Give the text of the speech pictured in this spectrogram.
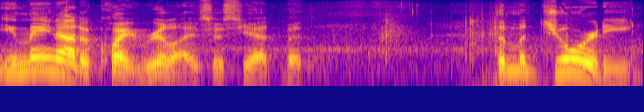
You may not have quite realized this yet, but the majority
